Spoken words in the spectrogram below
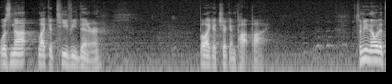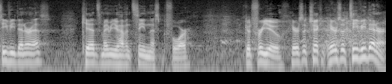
was not like a TV dinner, but like a chicken pot pie. Some of you know what a TV dinner is? Kids, maybe you haven't seen this before. Good for you. Here's a chicken, here's a TV dinner.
